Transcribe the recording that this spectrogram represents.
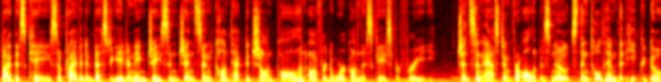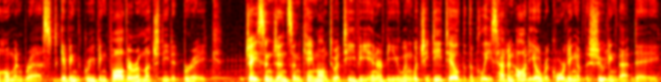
by this case, a private investigator named Jason Jensen contacted Sean Paul and offered to work on this case for free. Jensen asked him for all of his notes, then told him that he could go home and rest, giving the grieving father a much needed break. Jason Jensen came on to a TV interview in which he detailed that the police had an audio recording of the shooting that day.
